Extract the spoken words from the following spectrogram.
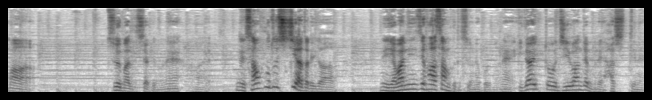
まあ、強い馬ででしたけどね。はい。で、サンフォードシティあたりが、ね、ヤマニンゼファー産駒ですよね、これもね。意外と G1 でもね、走ってね、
